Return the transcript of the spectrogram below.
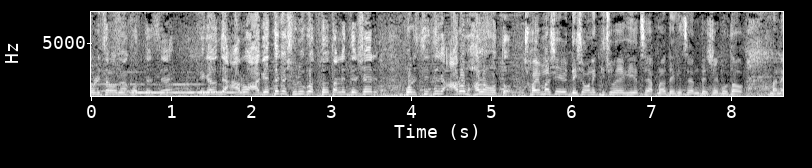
পরিচালনা করতেছে। এটা যদি আরও আগে থেকে শুরু করতো তাহলে দেশের পরিস্থিতি আরও ভালো হতো। ছয় মাসে দেশে অনেক কিছু হয়ে গিয়েছে। আপনারা দেখেছেন দেশে কোথাও মানে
